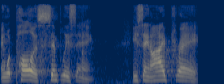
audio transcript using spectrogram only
And what Paul is simply saying, he's saying, I pray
